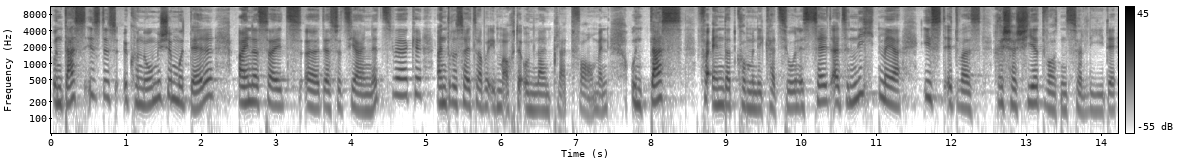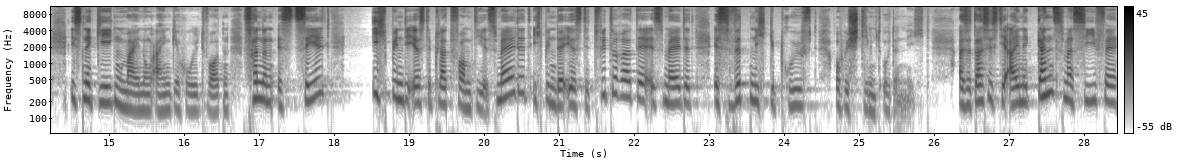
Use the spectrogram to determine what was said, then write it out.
Und das ist das ökonomische Modell einerseits äh, der sozialen Netzwerke, andererseits aber eben auch der Online-Plattformen. Und das verändert Kommunikation. Es zählt also nicht mehr, ist etwas recherchiert worden solide, ist eine Gegenmeinung eingeholt worden, sondern es zählt, ich bin die erste Plattform, die es meldet. Ich bin der erste Twitterer, der es meldet. Es wird nicht geprüft, ob es stimmt oder nicht. Also das ist die eine ganz massive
